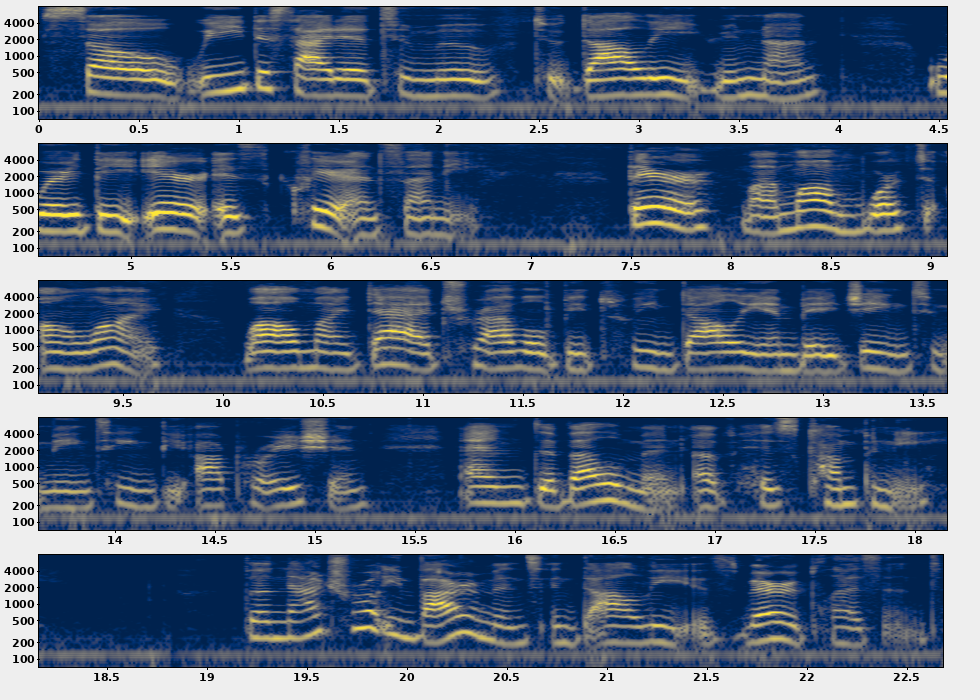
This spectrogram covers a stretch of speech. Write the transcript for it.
so we decided to move to Dali, Yunnan, where the air is clear and sunny. There, my mom worked online while my dad traveled between Dali and Beijing to maintain the operation and development of his company. The natural environment in Dali is very pleasant.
